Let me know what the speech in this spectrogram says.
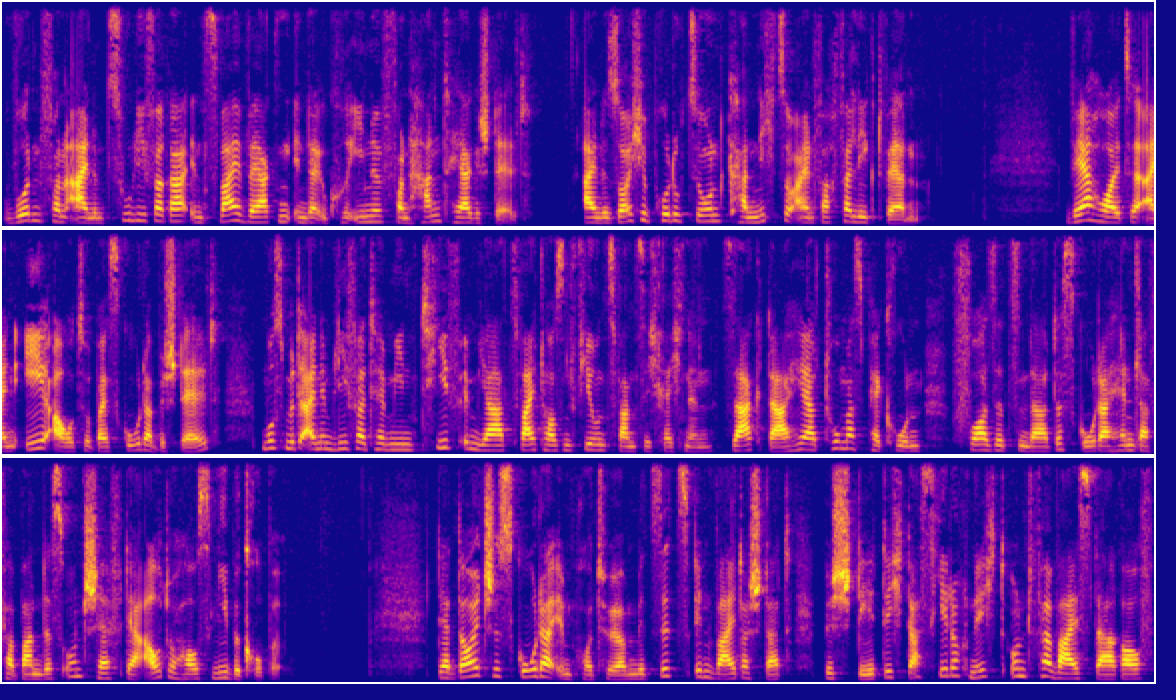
wurden von einem Zulieferer in zwei Werken in der Ukraine von Hand hergestellt. Eine solche Produktion kann nicht so einfach verlegt werden. Wer heute ein E-Auto bei Skoda bestellt, muss mit einem Liefertermin tief im Jahr 2024 rechnen, sagt daher Thomas Peckrun, Vorsitzender des Skoda Händlerverbandes und Chef der Autohaus Liebe Gruppe. Der deutsche Skoda-Importeur mit Sitz in Weiterstadt bestätigt das jedoch nicht und verweist darauf,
